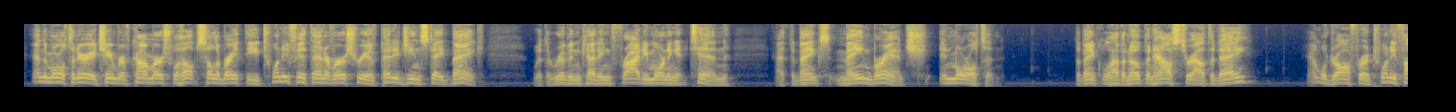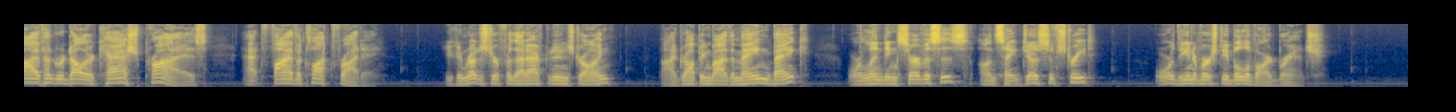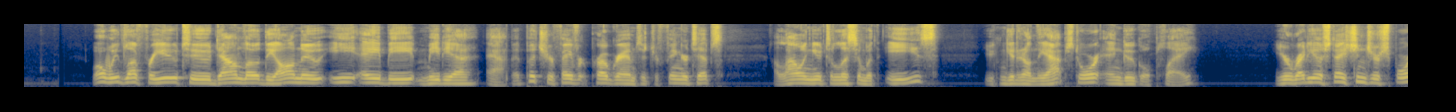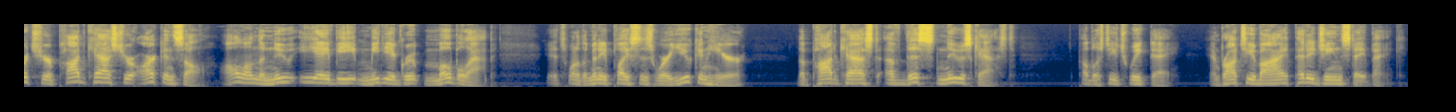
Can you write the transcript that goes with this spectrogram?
And the Morrilton Area Chamber of Commerce will help celebrate the 25th anniversary of Jean State Bank with a ribbon cutting Friday morning at 10 at the bank's main branch in Morrilton. The bank will have an open house throughout the day and will draw for a $2,500 cash prize at 5 o'clock Friday. You can register for that afternoon's drawing by dropping by the main bank or lending services on St. Joseph Street or the University Boulevard branch. Well, we'd love for you to download the all new EAB Media app. It puts your favorite programs at your fingertips, allowing you to listen with ease. You can get it on the App Store and Google Play. Your radio stations, your sports, your podcast, your Arkansas, all on the new EAB Media Group mobile app. It's one of the many places where you can hear the podcast of this newscast, published each weekday and brought to you by Petit Jean State Bank.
